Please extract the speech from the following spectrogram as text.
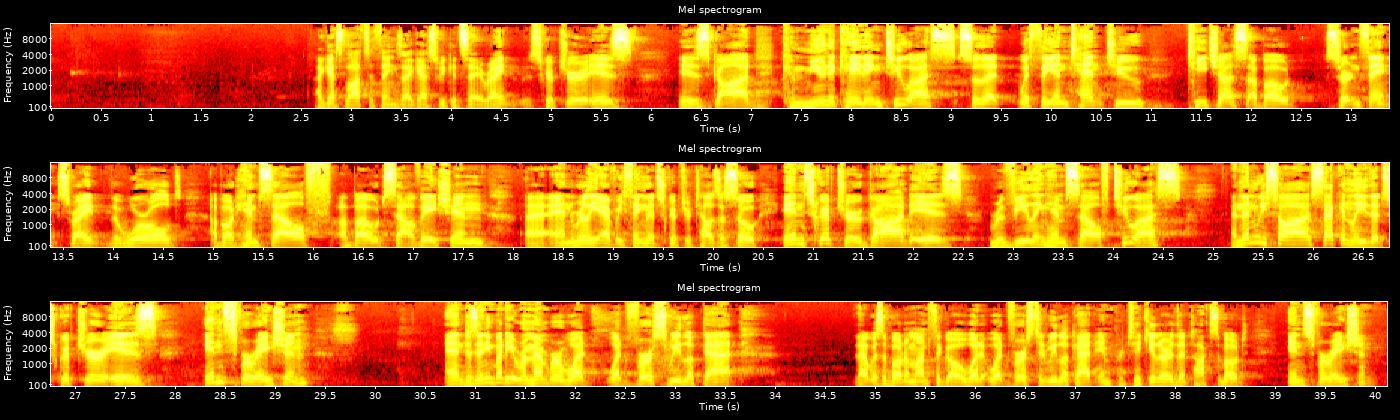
I guess lots of things, I guess we could say, right? Scripture is is God communicating to us so that with the intent to teach us about certain things, right? The world, about himself, about salvation, uh, and really everything that scripture tells us. So in scripture, God is revealing himself to us. And then we saw, secondly, that scripture is inspiration. And does anybody remember what, what verse we looked at that was about a month ago. What, what verse did we look at in particular that talks about inspiration?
